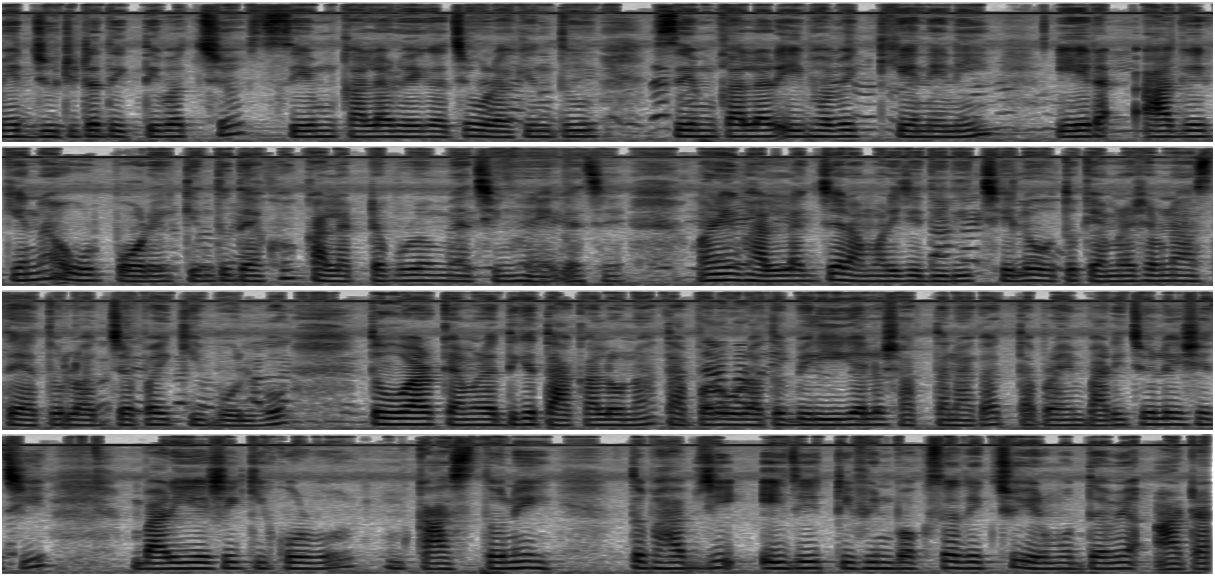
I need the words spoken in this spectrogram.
মেয়ের জুটিটা দেখতে পাচ্ছ সেম কালার হয়ে গেছে। ওরা কিন্তু সেম কালার এইভাবে কেনে নি এর আগে কেনা, ওর পরে কিন্তু দেখো কালারটা পুরো ম্যাচিং হয়ে গেছে। অনেক ভালো লাগছে। আর আমার এই যে দিদির ছেলে, ও তো ক্যামেরার সামনে আসতে এত লজ্জা পায়, কি বলব? তো আর ক্যামেরার দিকে তাকালো না। তারপর ওরা তো বেরিয়ে গেল সাতটা নাগাদ। তারপর আমি বাড়ি চলে এসেছি। বাড়ি এসে কি করব? কাজ তো নেই। তো ভাবছি এই যে টিফিন বক্সটা দেখছ, এর মধ্যে আমি আটা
